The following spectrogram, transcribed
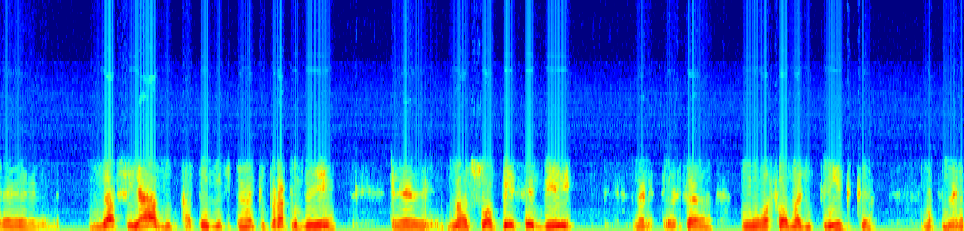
é desafiado a todo instante para poder é, não só perceber né, essa uma forma de crítica né,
